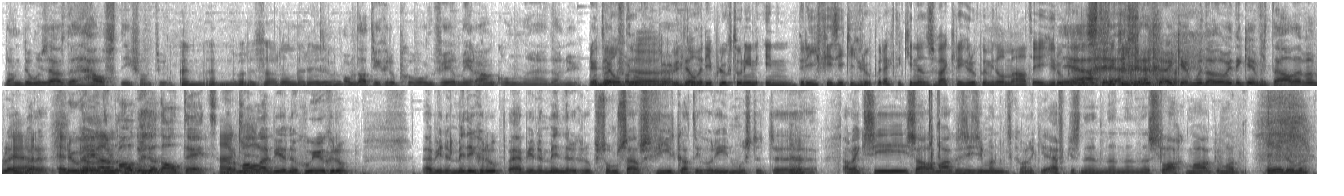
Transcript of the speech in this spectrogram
dan doen we zelfs de helft niet van toen. En, en wat is daar dan de reden van? Omdat die groep gewoon veel meer aan kon eh, dan nu. U deelde, u deelde die ploeg toen in, in drie fysieke groepen, dacht ik. In een zwakkere groep, een middelmatige groep en een sterke groep. ik moet dat ooit een keer vertellen hebben, blijkbaar. Ja. hè. En hoeveel nee, dan- normaal doe je dat altijd. Ah, normaal heb je een goede groep, heb je een middengroep, heb je een mindere groep. Soms zelfs vier categorieën moest het... eh Ja. Alexi Salamakers is iemand, kan ik even een, een, een, een slag maken, want Nee, doe maar.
